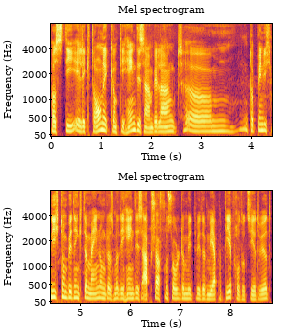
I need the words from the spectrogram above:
Was die Elektronik und die Handys anbelangt, ähm, da bin ich nicht unbedingt der Meinung, dass man die Handys abschaffen soll, damit wieder mehr Papier produziert wird.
